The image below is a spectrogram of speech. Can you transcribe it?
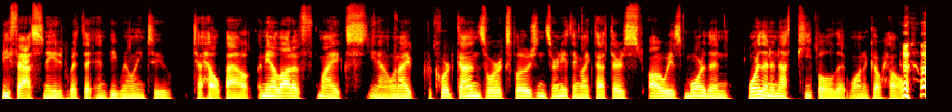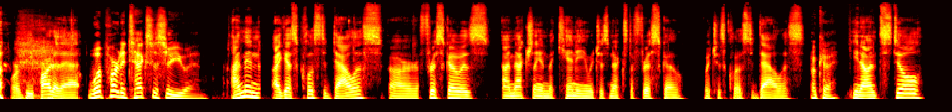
be fascinated with it and be willing to to help out. I mean, a lot of mics, you know, when I record guns or explosions or anything like that, there's always more than more than enough people that want to go help or be part of that. What part of Texas are you in? I'm in, I guess, close to Dallas. Or Frisco is. I'm actually in McKinney, which is next to Frisco, which is close to Dallas. Okay. You know, I'm still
